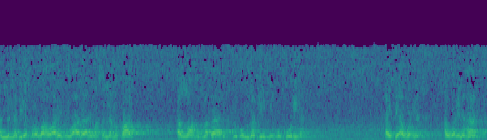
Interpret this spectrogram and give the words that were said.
أن النبي صلى الله عليه وعلى آله وسلم قال اللهم بارك لأمتي في بكورها. أي في أول أول نهارها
